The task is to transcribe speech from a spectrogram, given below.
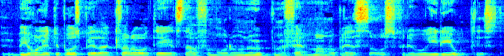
vi håller inte på att spela kvadrat i eget straffområde och är uppe med fem man och pressar oss, för det vore idiotiskt.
